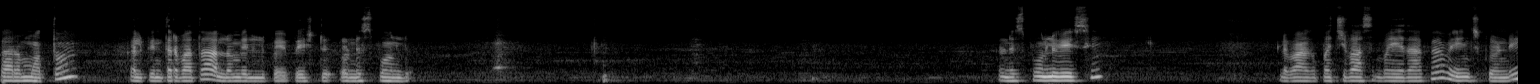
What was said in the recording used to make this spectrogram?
కారం మొత్తం కలిపిన తర్వాత అల్లం వెల్లుల్లిపాయ పేస్ట్ రెండు స్పూన్లు. రెండు స్పూన్లు వేసి ఇట్లా బాగా పచ్చివాసన పోయేదాకా వేయించుకోండి.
